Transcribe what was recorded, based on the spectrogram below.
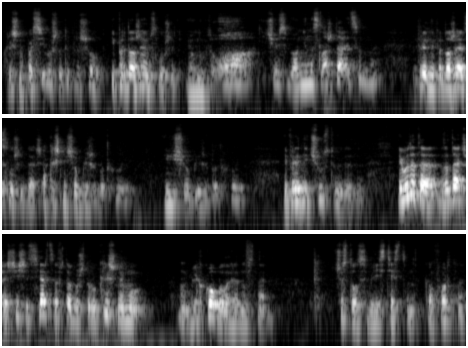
Кришна, спасибо, что ты пришел. И продолжаем слушать. И он думает, о, ничего себе, он не наслаждается мной. И преданный продолжает слушать дальше. А Кришна еще ближе подходит. И еще ближе подходит. И преданный чувствует это. И вот эта задача очистить сердце, чтобы, чтобы Кришна ему ну, легко было рядом с нами. Чувствовал себя естественно, комфортно.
